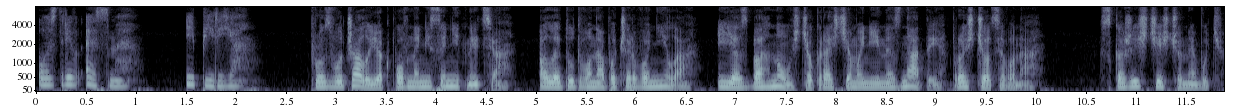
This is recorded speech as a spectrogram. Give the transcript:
острів Есме і пір'я. Прозвучало як повна нісенітниця, але тут вона почервоніла, і я збагнув, що краще мені й не знати, про що це вона. Скажи ще щонебудь.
